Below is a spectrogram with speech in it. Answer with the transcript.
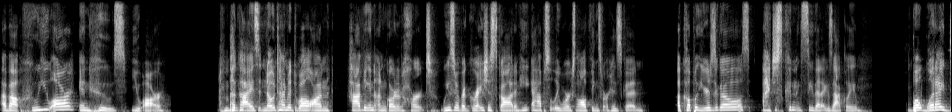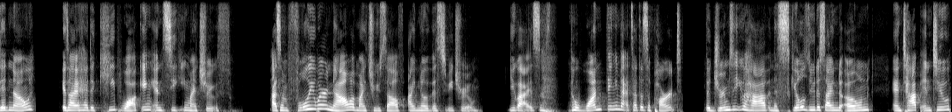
about who you are and whose you are. But guys, no time to dwell on having an unguarded heart. We serve a gracious God and he absolutely works all things for his good. A couple years ago, I just couldn't see that exactly. But what I did know is I had to keep walking and seeking my truth. As I'm fully aware now of my true self, I know this to be true. You guys, the one thing that sets us apart, the dreams that you have and the skills you decide to own and tap into,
